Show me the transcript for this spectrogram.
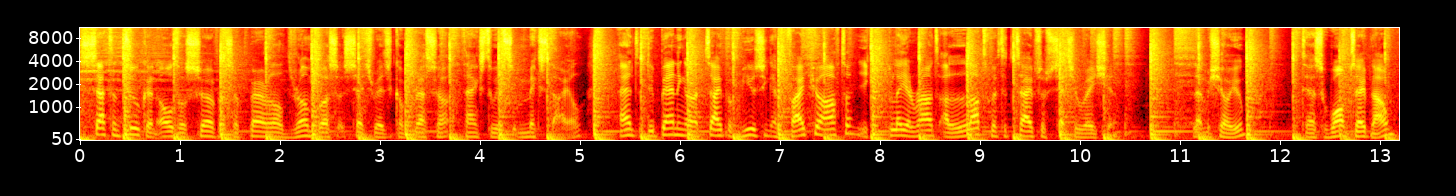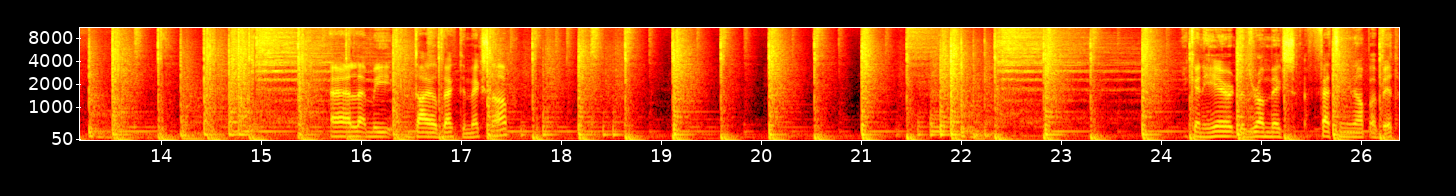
Saturn 2 can also serve as a parallel drum bus saturated compressor thanks to its mix dial. And depending on the type of music and vibe you're after, you can play around a lot with the types of saturation. Let me show you. Has warm tape now. And let me dial back the mix knob. Can hear the drum mix fattening up a bit.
